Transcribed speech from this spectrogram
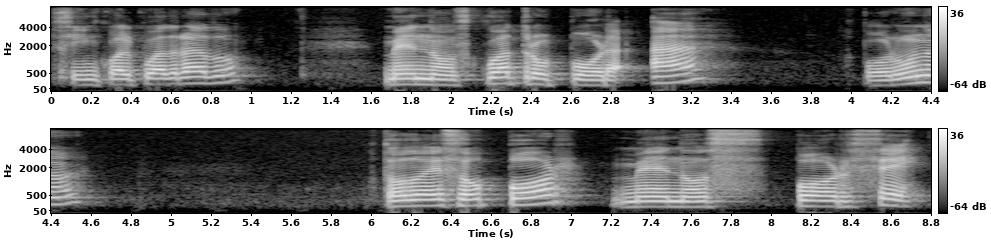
5 al cuadrado, menos 4 por A, por 1. Todo eso por menos por C,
